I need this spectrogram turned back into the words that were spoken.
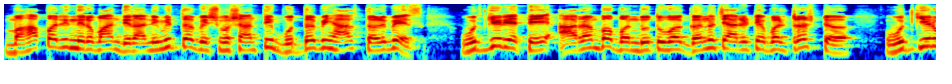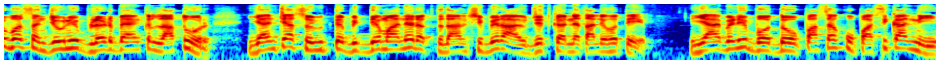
महापरिनिर्वाण दिनानिमित्त विश्वशांती बुद्धविहार तळवेस उदगीर येथे आरंभ बंधुत्व गण चॅरिटेबल ट्रस्ट उदगीर व संजीवनी ब्लड बँक लातूर यांच्या संयुक्त विद्यमाने रक्तदान शिबिर आयोजित करण्यात आले होते. यावेळी बौद्ध उपासक उपासिकांनी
